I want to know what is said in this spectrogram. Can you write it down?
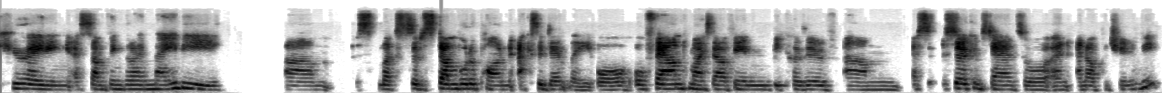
curating as something that I maybe um, like sort of stumbled upon accidentally or or found myself in because of um, a, circumstance or an, an opportunity.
